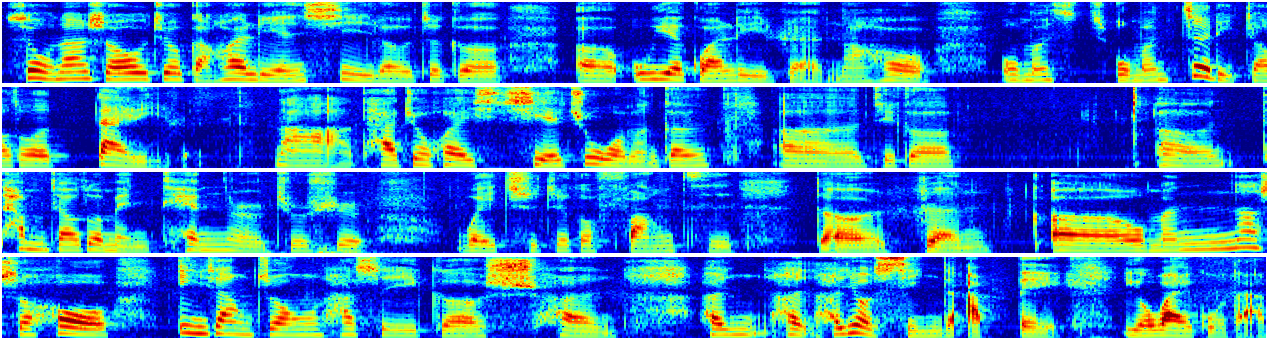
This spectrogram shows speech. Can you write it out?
所以我那时候就赶快联系了这个呃物业管理人，然后我们我们这里叫做代理人，那他就会协助我们跟呃这个呃他们叫做 maintainer，就是。维持这个房子的人，呃，我们那时候印象中他是一个很、很、很、很有型的阿贝，一个外国的阿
